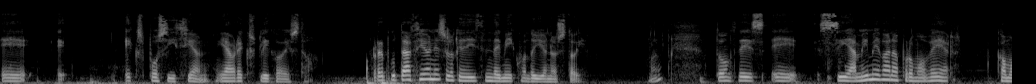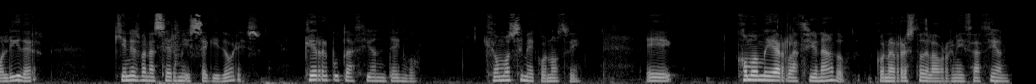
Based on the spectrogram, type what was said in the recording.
eh, e, exposición? Y ahora explico esto. Reputación es lo que dicen de mí cuando yo no estoy. Entonces, eh, si a mí me van a promover como líder, ¿quiénes van a ser mis seguidores? ¿Qué reputación tengo? ¿Cómo se me conoce? ¿Cómo me he relacionado? Con el resto de la organización.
